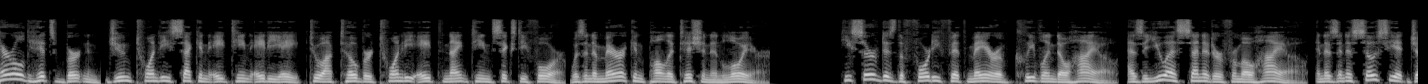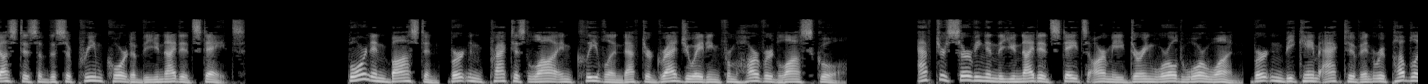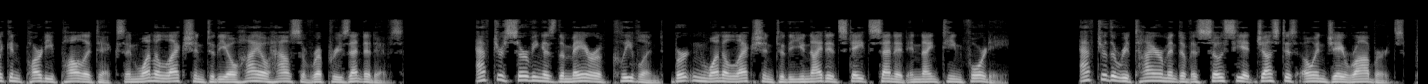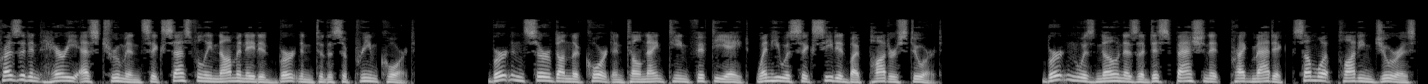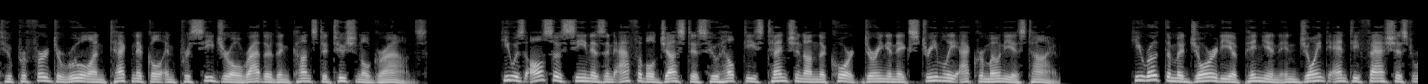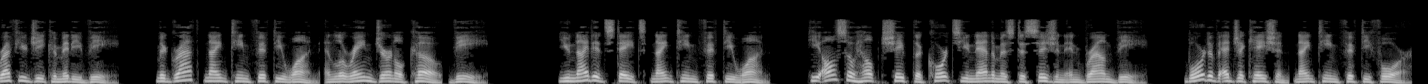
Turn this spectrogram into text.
Harold Hitz Burton (June 22, 1888 to October 28, 1964) was an American politician and lawyer. He served as the 45th mayor of Cleveland, Ohio, as a U.S. Senator from Ohio, and as an Associate Justice of the Supreme Court of the United States. Born in Boston, Burton practiced law in Cleveland after graduating from Harvard Law School. After serving in the United States Army during World War I, Burton became active in Republican Party politics and won election to the Ohio House of Representatives. After serving as the mayor of Cleveland, Burton won election to the United States Senate in 1940. After the retirement of Associate Justice Owen J. Roberts, President Harry S. Truman successfully nominated Burton to the Supreme Court. Burton served on the court until 1958, when he was succeeded by Potter Stewart. Burton was known as a dispassionate, pragmatic, somewhat plotting jurist who preferred to rule on technical and procedural rather than constitutional grounds. He was also seen as an affable justice who helped ease tension on the court during an extremely acrimonious time. He wrote the majority opinion in Joint Anti-Fascist Refugee Committee v. McGrath 1951 and Lorain Journal Co. v. United States 1951. He also helped shape the court's unanimous decision in Brown v. Board of Education 1954.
